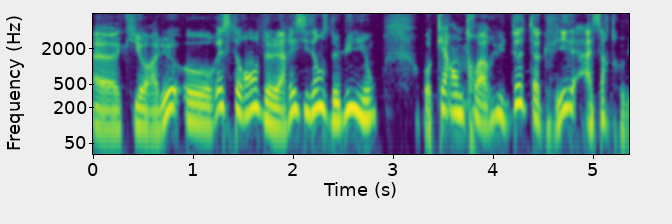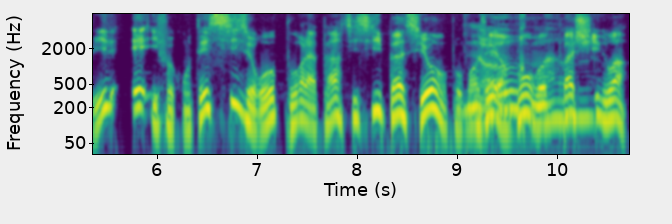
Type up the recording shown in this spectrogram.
euh, qui aura lieu au restaurant de la résidence de l'Union, au 43 rue de Tocqueville à Sartrouville, et il faut compter 6 euros pour la participation pour manger un bon Normal. repas chinois.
